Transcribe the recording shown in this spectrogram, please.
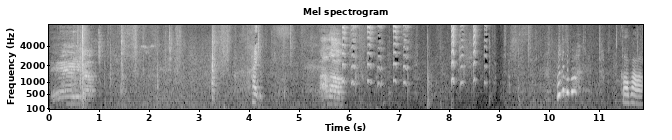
There you go. Hi. Hello. Look at the ball. My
